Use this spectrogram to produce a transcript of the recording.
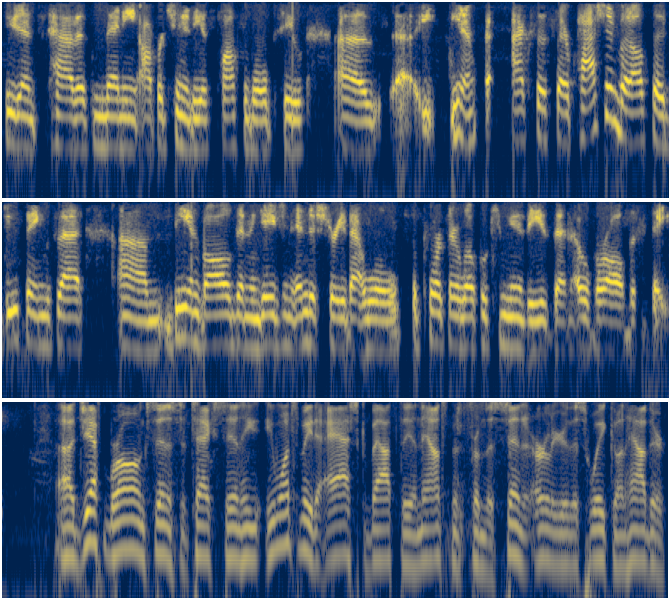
students have as many opportunity as possible to, uh, uh, you know, access their passion, but also do things that um, be involved and engage in industry that will support their local communities and overall the state. Uh, Jeff Brong sent us a text in. He, he wants me to ask about the announcement from the Senate earlier this week on how they're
